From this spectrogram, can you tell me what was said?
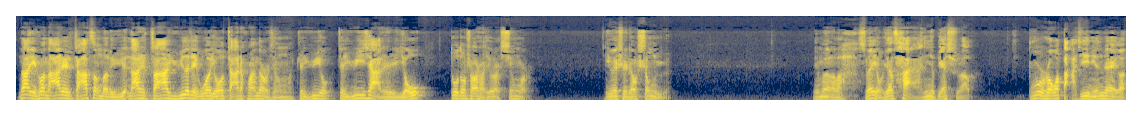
那你说拿这炸赠的鱼，拿这炸鱼的这锅油炸这花生豆行吗？这鱼油，这鱼一下这油多多少少有点腥味，因为是条生鱼，明白了吧？所以有些菜啊，您就别学了。不是说我打击您这个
